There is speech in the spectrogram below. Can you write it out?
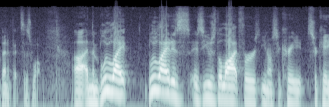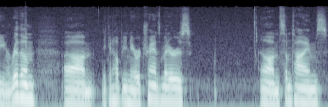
benefits as well. Uh, and then blue light, blue light is is used a lot for you know circadian, circadian rhythm. Um, it can help your neurotransmitters. Um, sometimes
